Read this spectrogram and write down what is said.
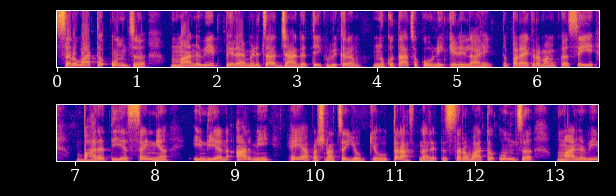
सर्वात उंच मानवी पिरॅमिडचा जागतिक विक्रम नुकताच कोणी केलेला आहे? तर पर्याय क्रमांक सी भारतीय सैन्य इंडियन आर्मी हे या प्रश्नाचं योग्य उत्तर असणार आहे. तर सर्वात उंच मानवी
